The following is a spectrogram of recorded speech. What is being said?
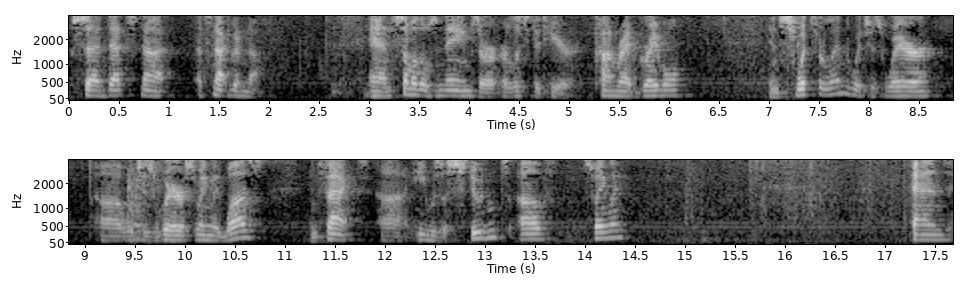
said that's not, that's not good enough. And some of those names are, are listed here. Conrad Grebel in Switzerland, which is where, uh, which is where Zwingli was. In fact, uh, he was a student of Zwingli. And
